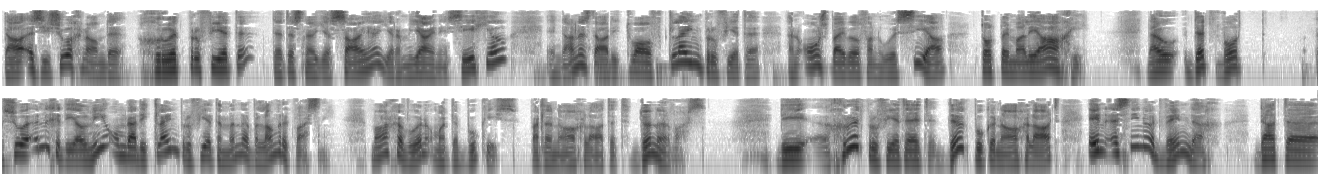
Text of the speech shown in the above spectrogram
Daar is die sogenaamde groot profete, Dit is nou Jesaja, Jeremia en Esegiel en dan is daar die 12 klein profete in ons Bybel van Hosea tot by Maleagi. Nou dit word so ingedeel nie omdat die klein profete minder belangrik was nie, maar gewoon omdat die boekies wat hulle nagelaat het dunner was. Die groot profete het dik boeke nagelaat en is nie noodwendig dat uh,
